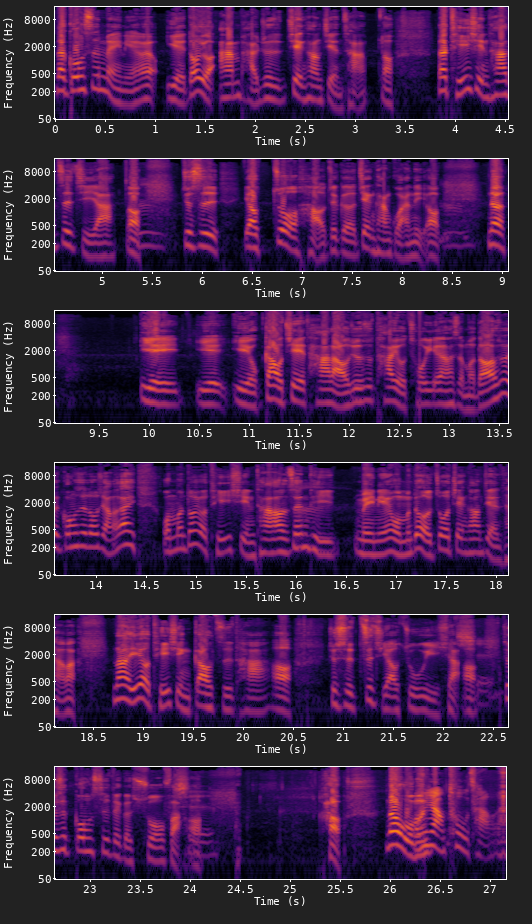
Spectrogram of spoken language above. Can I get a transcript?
那公司每年也都有安排，就是健康检查哦。那提醒他自己啊哦，就是要做好这个健康管理哦。那。也也也有告诫他了，就是他有抽烟啊什么的，所以公司都讲，哎，我们都有提醒他，身体每年我们都有做健康检查嘛，那也有提醒告知他哦，就是自己要注意一下哦，这是，公司的一个说法哦。好，那我们，我们想吐槽了，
